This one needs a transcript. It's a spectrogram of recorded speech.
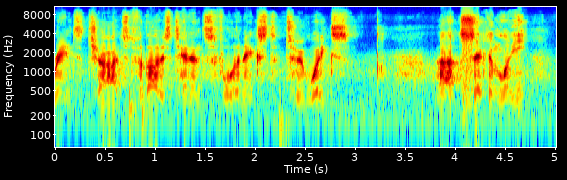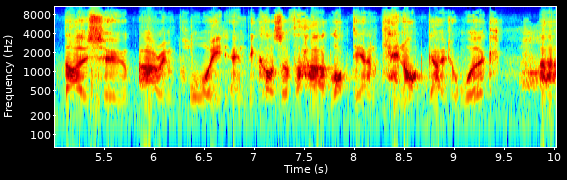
rent charged for those tenants for the next two weeks. Uh, secondly, those who are employed and because of the hard lockdown cannot go to work, uh,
